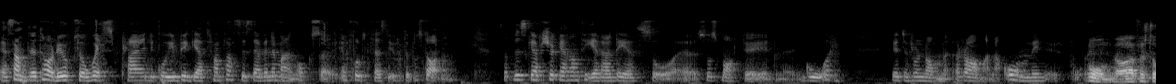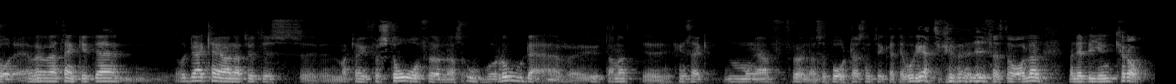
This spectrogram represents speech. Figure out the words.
Eh, samtidigt har det också West Pride, det går ju att bygga ett fantastiskt evenemang också, en folkfest ute på staden. Så att vi ska försöka hantera det så, så smart det går utifrån de ramarna om vi nu får Om, ja jag förstår det. Jag tänker där, och där kan jag naturligtvis, man kan ju förstå Frölundas oro där utan att det finns säkert många Frölunda supportrar som tycker att det vore jättekul med Melodifestivalen. Men det blir ju en krock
